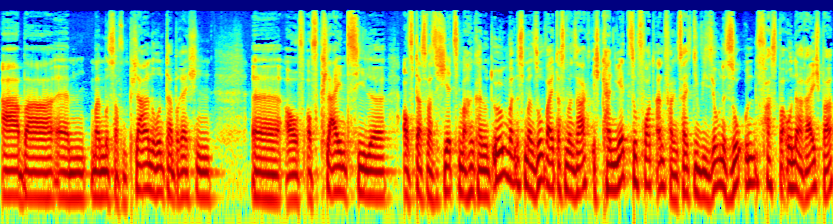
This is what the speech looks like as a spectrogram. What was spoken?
aber ähm, man muss auf den Plan runterbrechen, äh, auf, auf Kleinziele, auf das, was ich jetzt machen kann. Und irgendwann ist man so weit, dass man sagt, ich kann jetzt sofort anfangen. Das heißt, die Vision ist so unfassbar unerreichbar,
